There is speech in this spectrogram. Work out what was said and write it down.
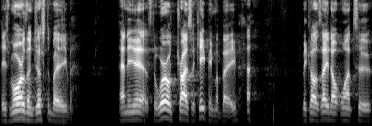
He's more than just a babe. And he is. The world tries to keep him a babe because they don't want to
